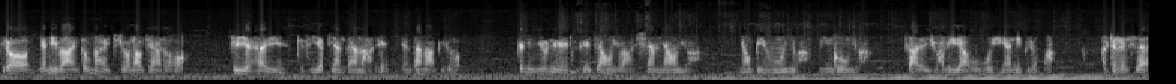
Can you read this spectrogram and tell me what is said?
ပြီးတော့ညနေပိုင်း3နာရီကျော်လောက်ကြာတော့စီရဟိုင်းတစီရပြန်တန်းလာတယ်ပြန်တန်းလာပြီးတော့ကဏီမျိုးနဲ့လေကြောင်ရွာရှမ်းမြောင်းရွာညောင်ပင်ဝန်းရွာမင်းကုန်းရွာစတဲ့ရွာလေးရကိုဝင်ရနေပြီးတော့မှအတရဆက်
